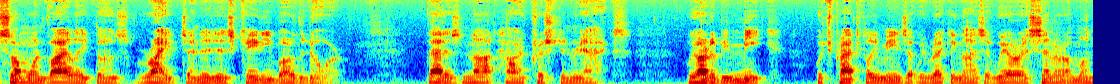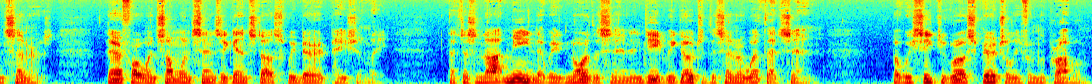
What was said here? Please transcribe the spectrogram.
someone violate those rights, and it is Katie bar the door, that is not how a Christian reacts. We are to be meek, which practically means that we recognize that we are a sinner among sinners. Therefore, when someone sins against us, we bear it patiently. That does not mean that we ignore the sin. Indeed, we go to the sinner with that sin. But we seek to grow spiritually from the problem,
